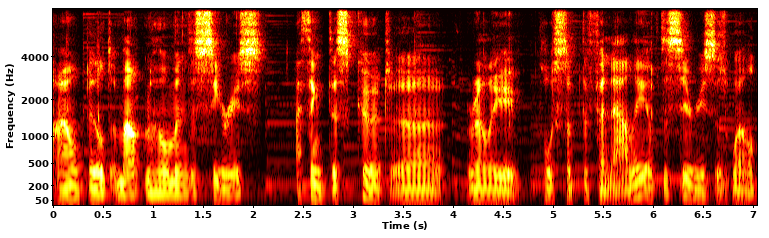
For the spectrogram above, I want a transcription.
I'll build a mountain home in this series. I think this could uh, really post up the finale of the series as well,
